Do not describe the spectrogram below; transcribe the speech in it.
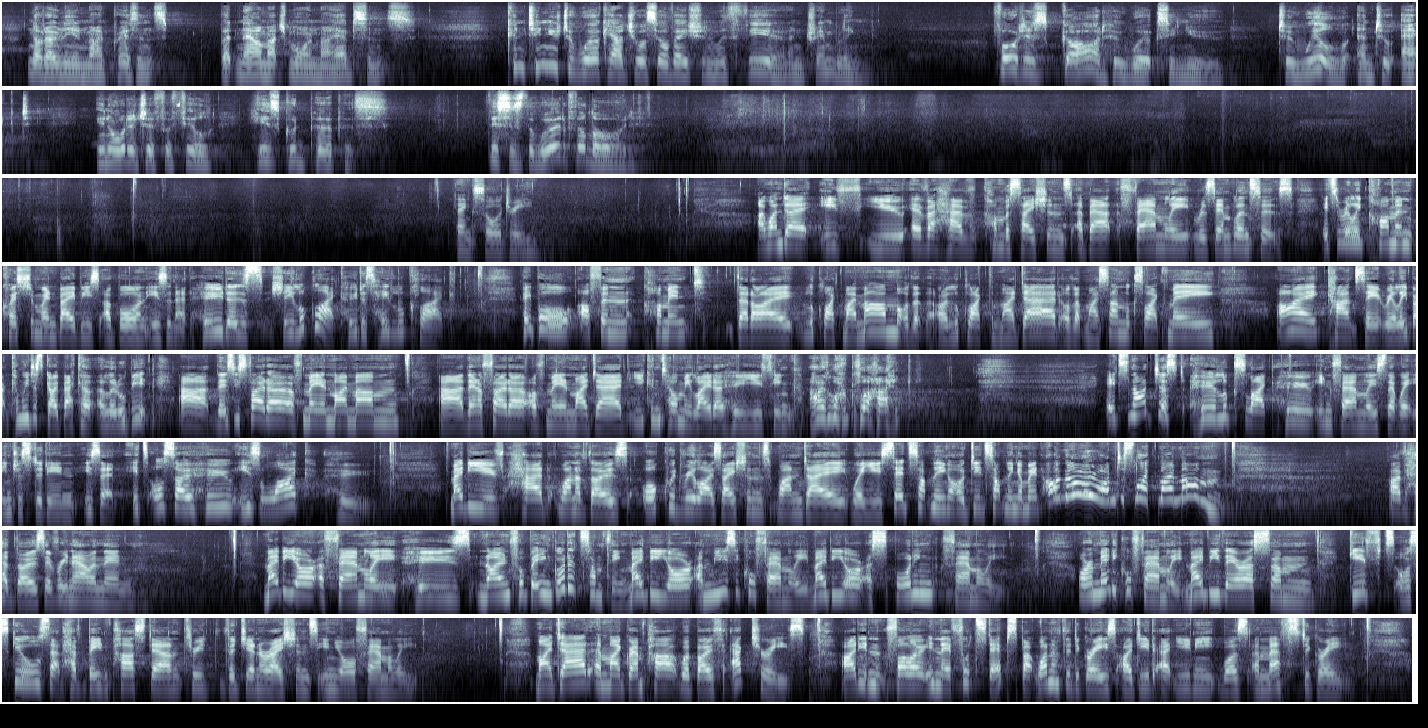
not only in my presence, but now much more in my absence. Continue to work out your salvation with fear and trembling. For it is God who works in you to will and to act in order to fulfill his good purpose. This is the word of the Lord. Thanks, Audrey. I wonder if you ever have conversations about family resemblances. It's a really common question when babies are born, isn't it? Who does she look like? Who does he look like? People often comment that I look like my mum, or that I look like my dad, or that my son looks like me. I can't see it really, but can we just go back a, a little bit? Uh, there's this photo of me and my mum, uh, then a photo of me and my dad. You can tell me later who you think I look like. It's not just who looks like who in families that we're interested in, is it? It's also who is like who. Maybe you've had one of those awkward realizations one day where you said something or did something and went, oh no, I'm just like my mum. I've had those every now and then. Maybe you're a family who's known for being good at something. Maybe you're a musical family. Maybe you're a sporting family or a medical family. Maybe there are some gifts or skills that have been passed down through the generations in your family. My dad and my grandpa were both actuaries. I didn't follow in their footsteps, but one of the degrees I did at uni was a maths degree.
